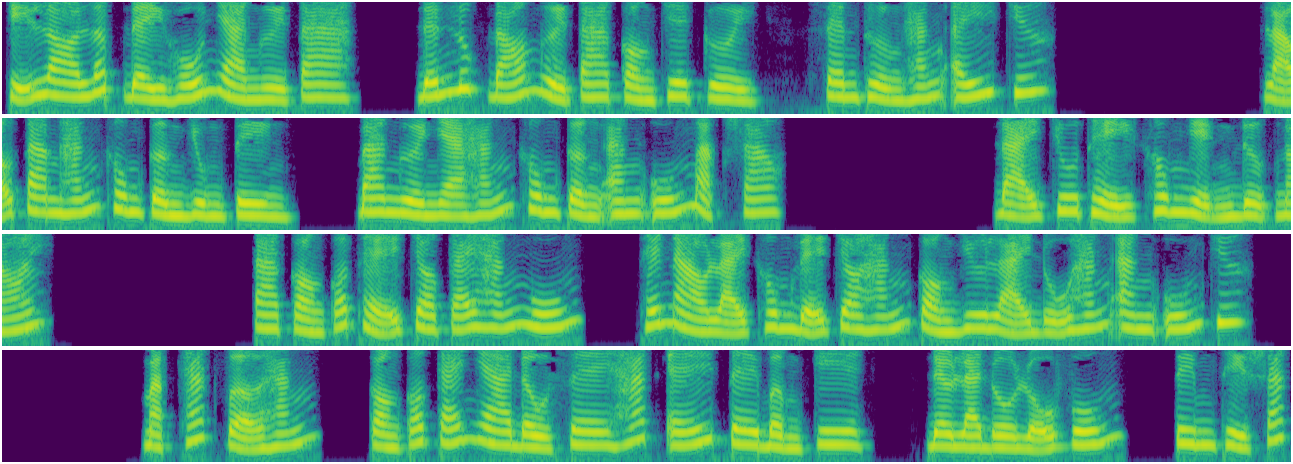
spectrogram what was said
Chỉ lo lấp đầy hố nhà người ta, đến lúc đó người ta còn chê cười, xem thường hắn ấy chứ. Lão Tam hắn không cần dùng tiền, ba người nhà hắn không cần ăn uống mặc sao? Đại Chu Thị không nhịn được nói. Ta còn có thể cho cái hắn muốn, thế nào lại không để cho hắn còn dư lại đủ hắn ăn uống chứ? Mặt khác vợ hắn, còn có cái nha đầu C H T bầm kia, đều là đồ lỗ vốn, tim thì sắc,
